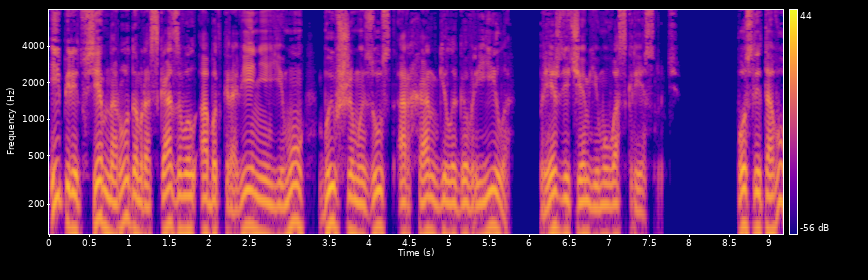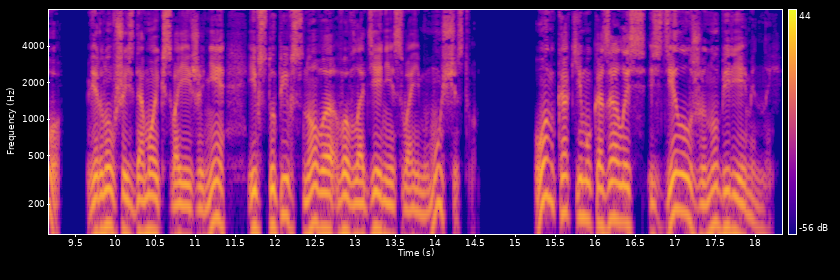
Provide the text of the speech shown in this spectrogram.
и перед всем народом рассказывал об откровении ему, бывшем из уст архангела Гавриила, прежде чем ему воскреснуть. После того, вернувшись домой к своей жене и вступив снова во владение своим имуществом, он, как ему казалось, сделал жену беременной.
